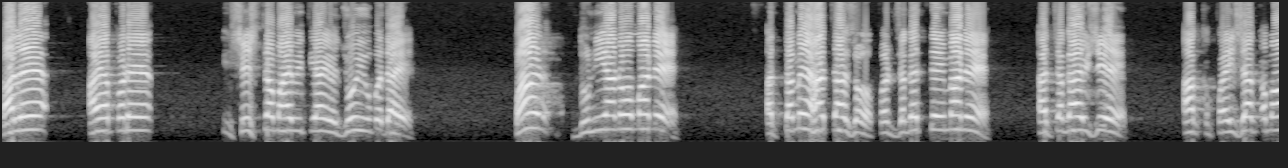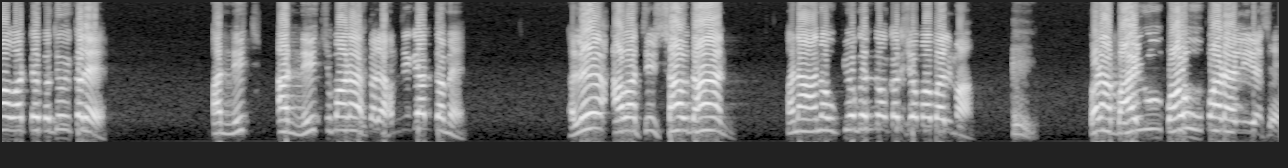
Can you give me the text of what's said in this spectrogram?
કાલે આ પડે સિસ્ટમ આવી ત્યાં જોયું બધાએ. પણ દુનિયા નો માને, આ તમે સાચા છો, પણ જગત નહીં માને, આ ચગાવશે આ પૈસા કમાવા માટે બધું કરે. આ નીચ આ નીચ માણસ કરે, સમજી ગયા તમે? એટલે આવાથી સાવધાન અને આનો ઉપયોગ જ ન કરશો મોબાઈલમાં. પણ આ બાયુ બહુ ઉપાડા હશે.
